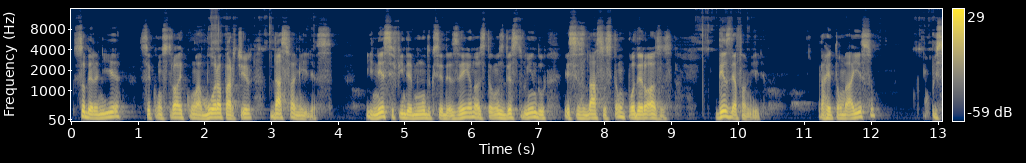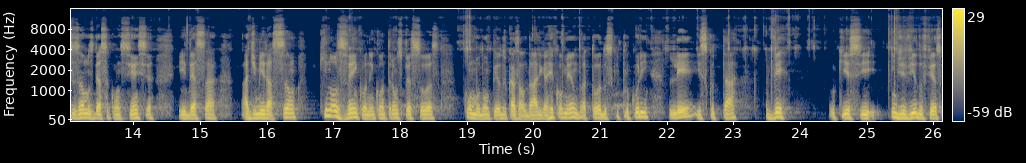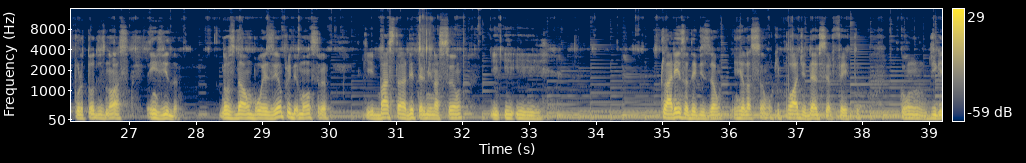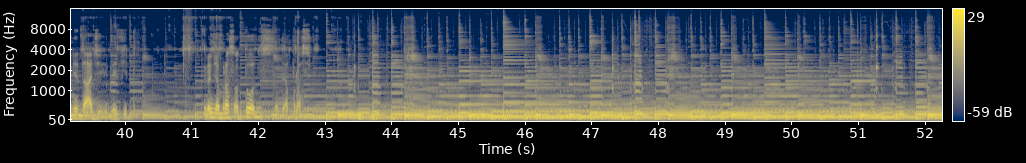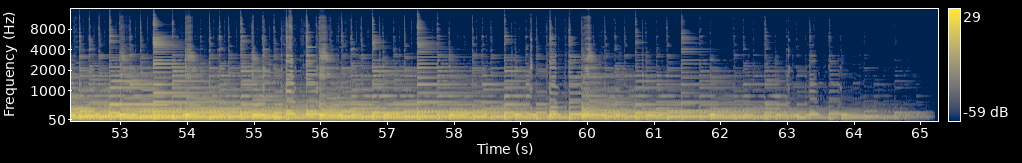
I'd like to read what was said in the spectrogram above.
soberania se constrói com amor a partir das famílias. E nesse fim de mundo que se desenha, nós estamos destruindo esses laços tão poderosos desde a família. Para retomar isso, precisamos dessa consciência e dessa admiração que nos vem quando encontramos pessoas como Dom Pedro Casaldáliga. Recomendo a todos que procurem ler, escutar, ver o que esse indivíduo fez por todos nós em vida. Nos dá um bom exemplo e demonstra que basta determinação e, e, e clareza de visão em relação ao que pode e deve ser feito com dignidade devida. Grande abraço a todos, até a próxima.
